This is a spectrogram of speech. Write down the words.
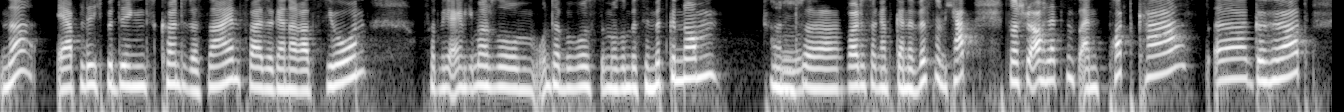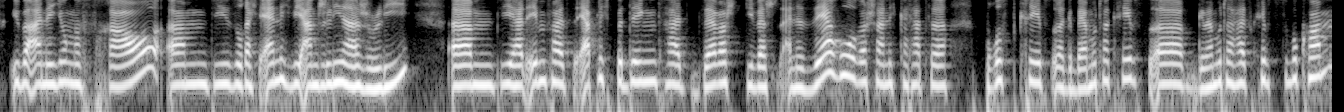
ne? Erblich bedingt könnte das sein, zweite Generation. Das hat mich eigentlich immer so unterbewusst immer so ein bisschen mitgenommen und mhm. äh, wollte es dann ganz gerne wissen. Und ich habe zum Beispiel auch letztens einen Podcast äh, gehört über eine junge Frau, ähm, die so recht ähnlich wie Angelina Jolie, ähm, die halt ebenfalls erblich bedingt halt sehr die eine sehr hohe Wahrscheinlichkeit hatte, Brustkrebs oder Gebärmutterkrebs, äh, Gebärmutterhalskrebs zu bekommen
